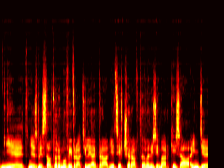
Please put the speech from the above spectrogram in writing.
Nie, je to nezmysel, ktorý mu vyvrátili aj právnici včera v televízii Markíz a inde.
